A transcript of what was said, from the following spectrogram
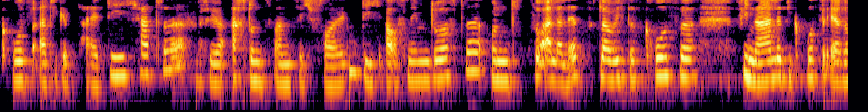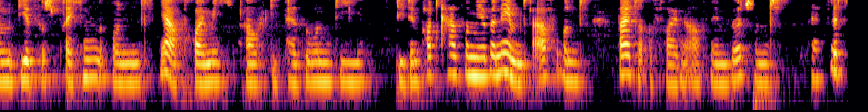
großartige Zeit, die ich hatte, für 28 Folgen, die ich aufnehmen durfte. Und zu allerletzt, glaube ich, das große Finale, die große Ehre, mit dir zu sprechen. Und ja, freue mich auf die Person, die, die den Podcast von mir übernehmen darf und weitere Folgen aufnehmen wird. Und that's it.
